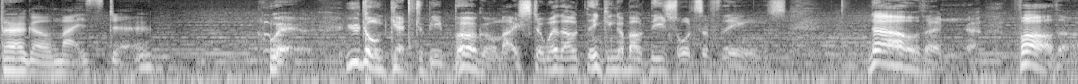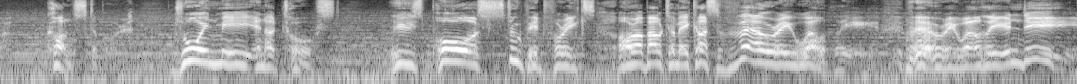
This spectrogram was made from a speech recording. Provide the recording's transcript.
Burgomeister. Well, you don't get to be Burgomeister without thinking about these sorts of things. Now then, Father, Constable, join me in a toast. These poor, stupid freaks are about to make us very wealthy. Very wealthy indeed.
